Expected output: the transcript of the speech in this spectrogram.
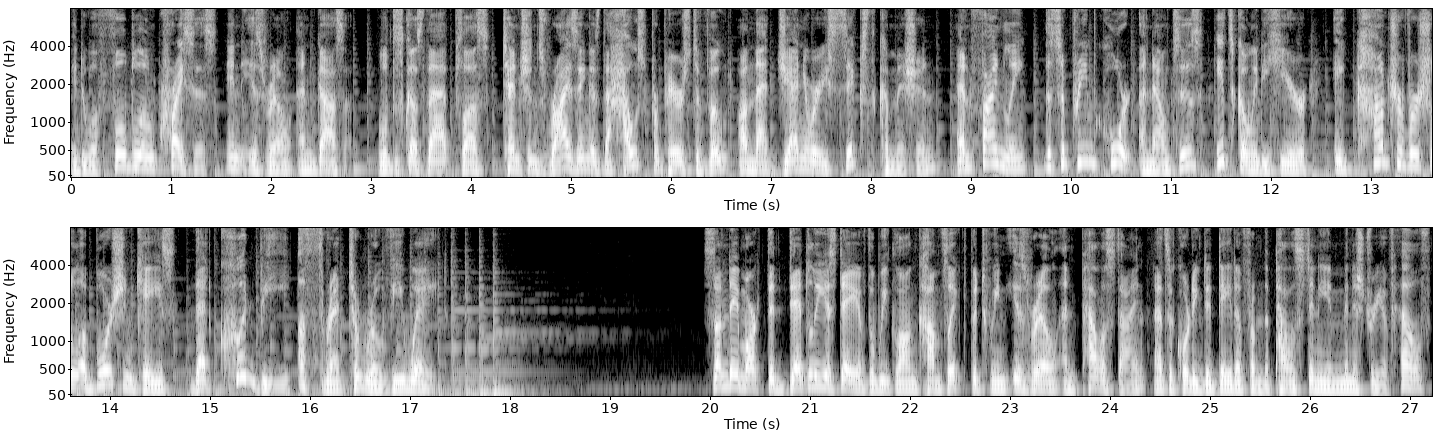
into a full blown crisis in Israel and Gaza. We'll discuss that, plus tensions rising as the House prepares to vote on that January 6th commission. And finally, the Supreme Court announces it's going to hear a controversial abortion case that could be a threat to Roe v. Wade. Sunday marked the deadliest day of the week long conflict between Israel and Palestine. That's according to data from the Palestinian Ministry of Health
